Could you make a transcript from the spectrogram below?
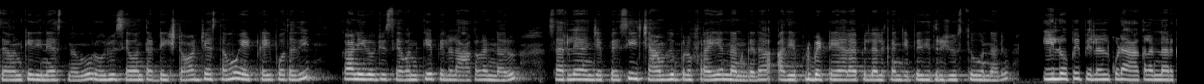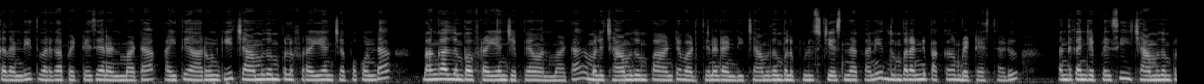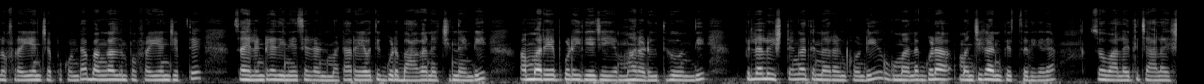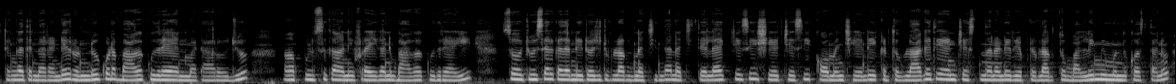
సెవెన్కి తినేస్తున్నాము. రోజు సెవెన్ థర్టీకి స్టార్ట్ చేస్తాము. ఎయిట్కి అయిపోతుంది. కానీ ఈరోజు సెవెన్కే పిల్లలు ఆకలి అన్నారు సర్లే అని చెప్పేసి చామదుంపలు ఫ్రై అన్నాను కదా అది ఎప్పుడు పెట్టేయాలా పిల్లలకి అని చెప్పేసి ఎదురు చూస్తూ ఉన్నాను ఈ లోపే పిల్లలు కూడా ఆకలి అన్నారు కదండి త్వరగా పెట్టేశానమాట అయితే అరుణ్కి చామదుంపల ఫ్రై అని చెప్పకుండా బంగాళదుంప ఫ్రై అని చెప్పామన్నమాట. మళ్ళీ చామదుంప అంటే వాడు తినడండి చామదుంపల పులుసు చేసినా కానీ దుంపలన్నీ పక్కన పెట్టేస్తాడు. అందుకని చెప్పేసి చామదుంపల ఫ్రై అని చెప్పకుండా బంగాళదుంప ఫ్రై అని చెప్తే సైలెంట్గా తినేసాడు అనమాట రేవతికి కూడా బాగా నచ్చిందండి. అమ్మ రేపు కూడా ఇదే చేయమ్మా అని అడుగుతూ ఉంది. పిల్లలు ఇష్టంగా తిన్నారనుకోండి మనకు కూడా మంచిగా అనిపిస్తుంది కదా. సో వాళ్ళైతే చాలా ఇష్టంగా తిన్నారండి. రెండు కూడా బాగా కుదిరాయి అనమాట ఆ రోజు. పులుసు కానీ ఫ్రై కానీ బాగా కుదిరాయి. సో చూశారు కదండి ఈరోజు రోజు నచ్చిందా? నచ్చితే లైక్ చేసి షేర్ చేసి కామెంట్ చేయండి. ఇక్కడతో బ్లాగ్ అయితే ఏం చేస్తున్నానండి. రేపటి బ్లాగ్తో మళ్ళీ మీ ముందుకు వస్తాను.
